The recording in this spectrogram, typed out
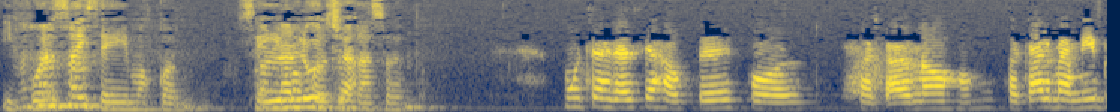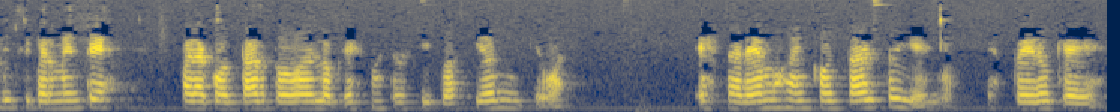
y fuerza y seguimos con seguimos la con, su caso después. Muchas gracias a ustedes por sacarnos, sacarme a mí principalmente para contar todo lo que es nuestra situación y que bueno, estaremos en contacto y espero que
